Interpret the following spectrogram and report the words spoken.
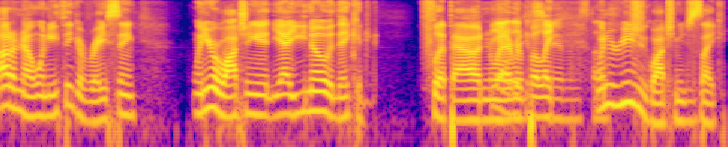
I don't know when you think of racing, when you're watching it, yeah, you know they could flip out and whatever, but like when you're usually watching, you're just like,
